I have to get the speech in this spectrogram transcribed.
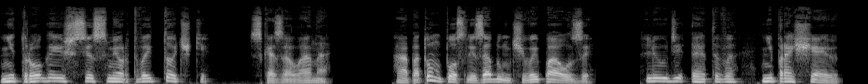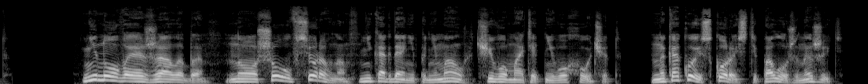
не трогаешься с мертвой точки», — сказала она. А потом, после задумчивой паузы, «Люди этого не прощают». Не новая жалоба, но Шоу все равно никогда не понимал, чего мать от него хочет. На какой скорости положено жить?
